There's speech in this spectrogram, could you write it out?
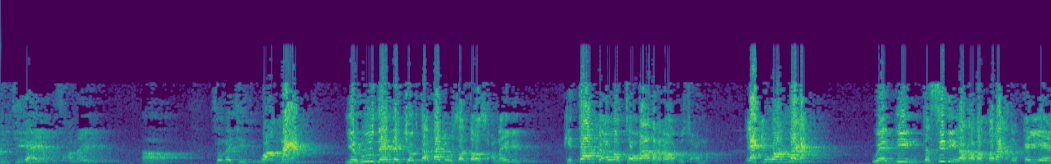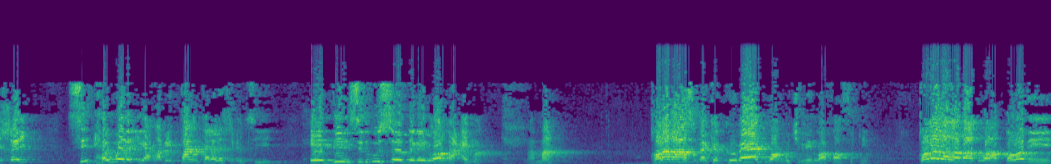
إنجيل هيا قصعنا إليه آه. سوف جيد. ومع يهود هذا جوكتا نبي وصان دوصعنا إليه كتابك الله التوراة هنا وقصعنا لكن ومع ودين تصدي لربا مدحضو كي شيء. هولا يا ربيطانك للسعود سيه الدين سيد أسود دقي الله راعما أما. قلنا أصبرك كوبات ومجرمين وفاسقين. قلنا لبات وقلنا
